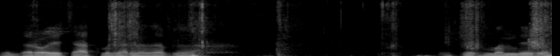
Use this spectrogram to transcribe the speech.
दरवाजाच्या आतमध्ये आल्यानंतर आपल्याला इथे एक मंदिर आहे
